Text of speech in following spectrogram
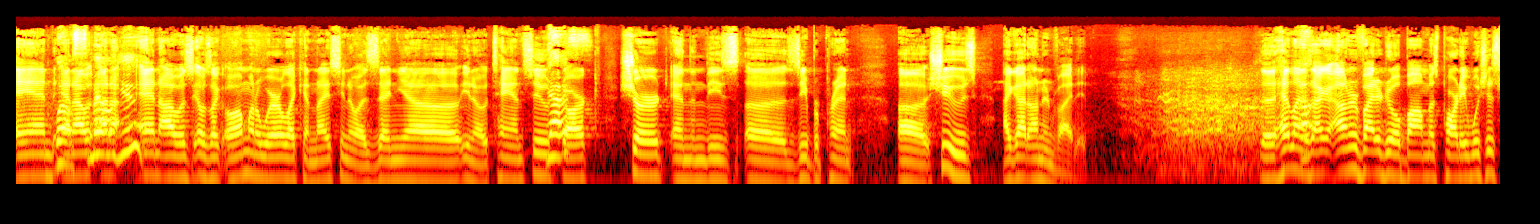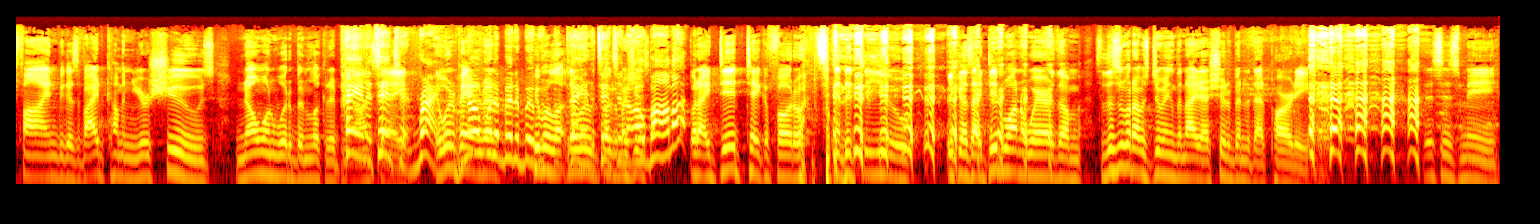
And Well, and I, and, I, and I was I was like, oh, I'm going to wear like a nice, you know, a Zegna, you know, tan suit, Yes. dark shirt, and then these uh, zebra print uh, shoes. I got uninvited. The headline is I got uninvited to Obama's party, which is fine because if I'd come in your shoes, no one would have been looking at Beyonce. Paying attention, right. They wouldn't pay No one would have been People were- paying attention to shoes. Obama. But I did take a photo and send it to you because I did want to wear them. So this is what I was doing the night I should have been at that party. this is me.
